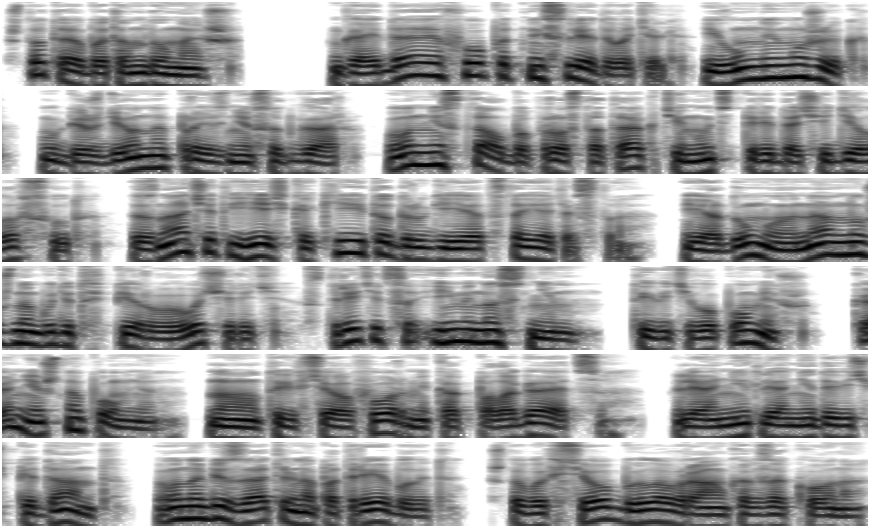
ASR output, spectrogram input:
«Что ты об этом думаешь?» Гайдаев – опытный следователь и умный мужик, убежденно произнес Эдгар. Он не стал бы просто так тянуть с передачи дела в суд. Значит, есть какие-то другие обстоятельства. Я думаю, нам нужно будет в первую очередь встретиться именно с ним. Ты ведь его помнишь? Конечно, помню. Но ты все оформи, как полагается. Леонид Леонидович педант. Он обязательно потребует, чтобы все было в рамках закона.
